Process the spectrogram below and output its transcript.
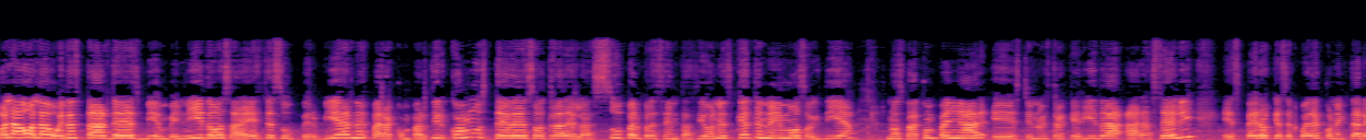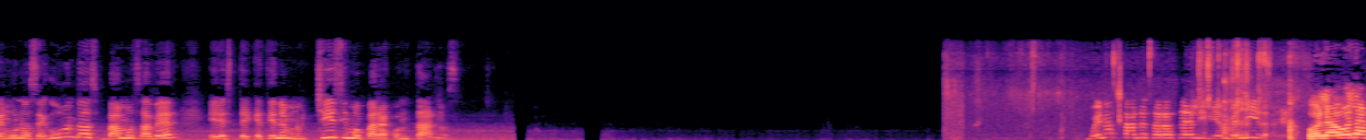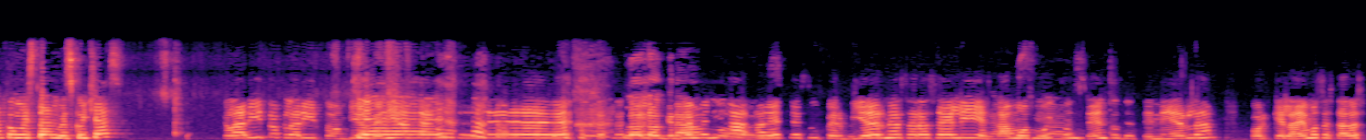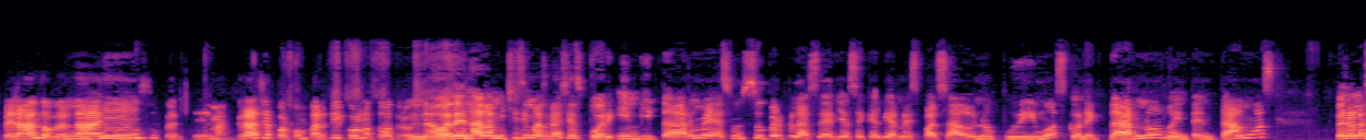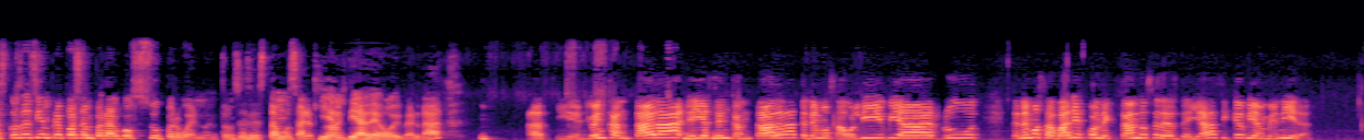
Hola, hola, buenas tardes, bienvenidos a este super viernes para compartir con ustedes otra de las super presentaciones que tenemos hoy día. Nos va a acompañar este, nuestra querida Araceli, espero que se pueda conectar en unos segundos. Vamos a ver este, que tiene muchísimo para contarnos. Buenas tardes, Araceli, bienvenida. Hola, hola, ¿cómo están? ¿Me escuchas? Clarito, clarito. Bienvenida a Lo logramos. Bienvenida a este super viernes, Araceli. Estamos muy contentos de tenerla porque la hemos estado esperando, ¿verdad? Es un super tema. Gracias por compartir con nosotros. No, de nada. Muchísimas gracias por invitarme. Es un súper placer. Yo sé que el viernes pasado no pudimos conectarnos, lo intentamos, pero las cosas siempre pasan para algo súper bueno. Entonces estamos aquí el día de hoy, ¿verdad? Así es, yo encantada, ella está encantada, tenemos a Olivia, Ruth, tenemos a varias conectándose desde ya, así que bienvenida.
